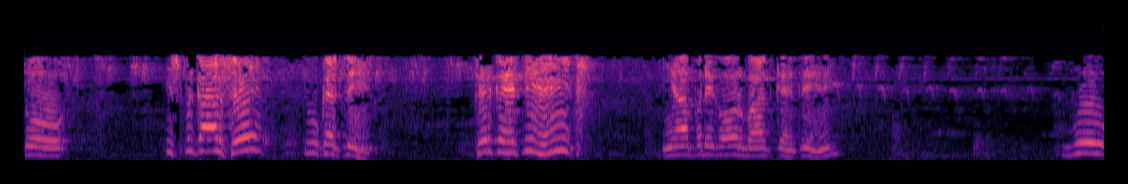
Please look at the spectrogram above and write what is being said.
तो इस प्रकार से वो कहते हैं? फिर कहते हैं, यहाँ पर एक और बात कहते हैं। वो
